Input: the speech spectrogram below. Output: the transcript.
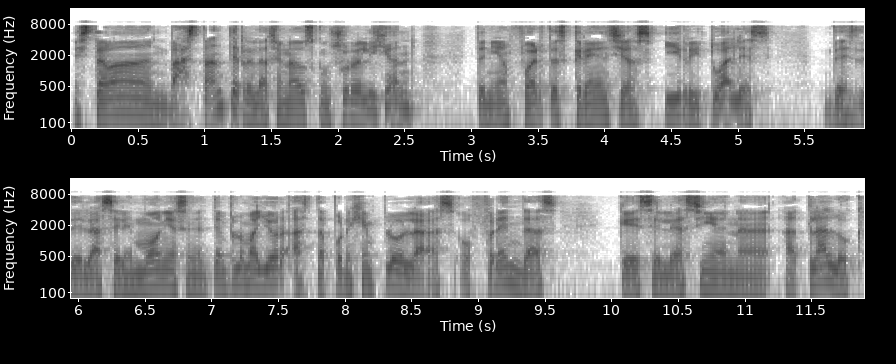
estaban bastante relacionados con su religión, tenían fuertes creencias y rituales, desde las ceremonias en el Templo Mayor hasta por ejemplo las ofrendas que se le hacían a, a Tlaloc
